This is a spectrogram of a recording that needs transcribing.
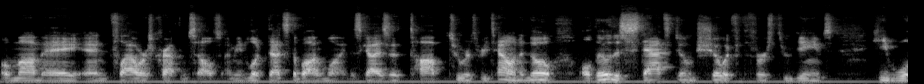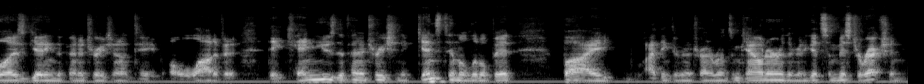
Omameh and Flowers crap themselves. I mean, look, that's the bottom line. This guy's a top two or three talent, and though although the stats don't show it for the first two games he was getting the penetration on tape, a lot of it. They can use the penetration against him a little bit by I think they're going to try to run some counter. And they're going to get some misdirection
